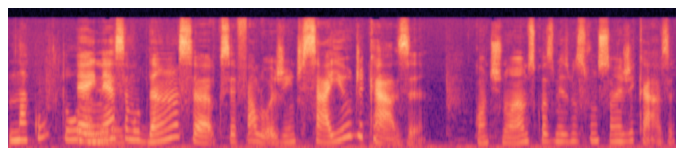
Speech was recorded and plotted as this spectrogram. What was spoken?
na cultura postura. É, e nessa mudança, que você falou, a gente saiu de casa, continuamos com as mesmas funções de casa.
